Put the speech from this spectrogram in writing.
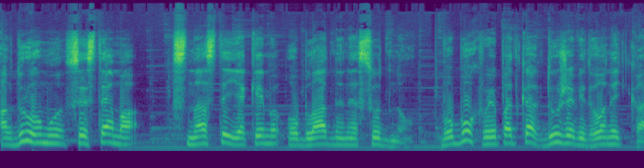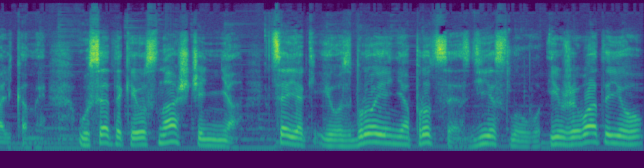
а в другому система снасти, якими обладнане судно. В обох випадках дуже відгонить кальками. Усе таки оснащення це як і озброєння, процес, дієслово, і вживати його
